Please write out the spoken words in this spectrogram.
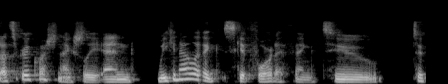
That's a great question, actually. And we can now like skip forward, I think, to to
